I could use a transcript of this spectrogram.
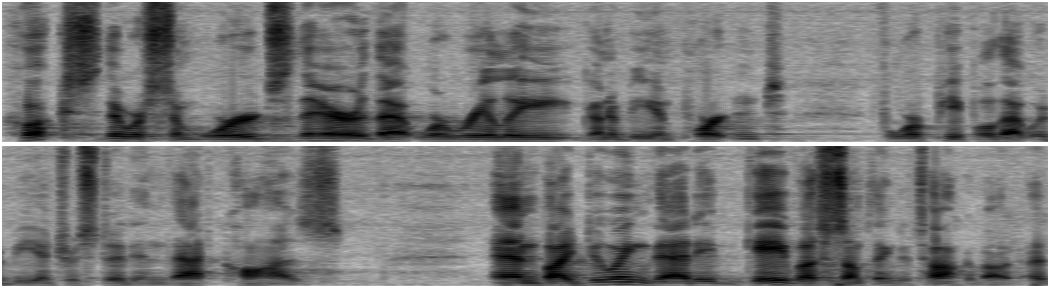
hooks. There were some words there that were really going to be important for people that would be interested in that cause. And by doing that, it gave us something to talk about. Uh,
